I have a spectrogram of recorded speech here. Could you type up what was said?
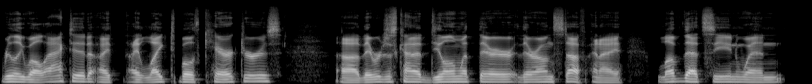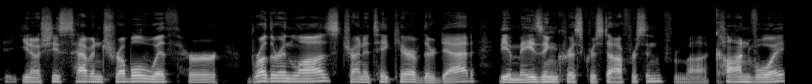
really well acted. I, I liked both characters. Uh, they were just kind of dealing with their their own stuff, and I love that scene when you know she's having trouble with her brother-in-laws trying to take care of their dad, the amazing Kris Kristofferson from uh, Convoy.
